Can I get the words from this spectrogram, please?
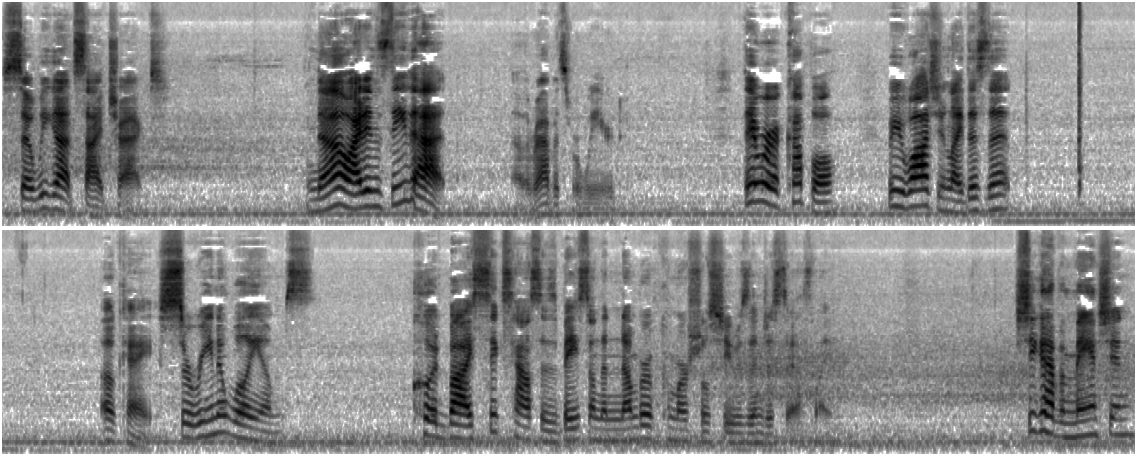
So we got sidetracked. No, I didn't see that. No, the rabbits were weird. There were a couple. We were watching like this, that. Okay, Serena Williams could buy six houses based on the number of commercials she was in just night. She could have a mansion.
